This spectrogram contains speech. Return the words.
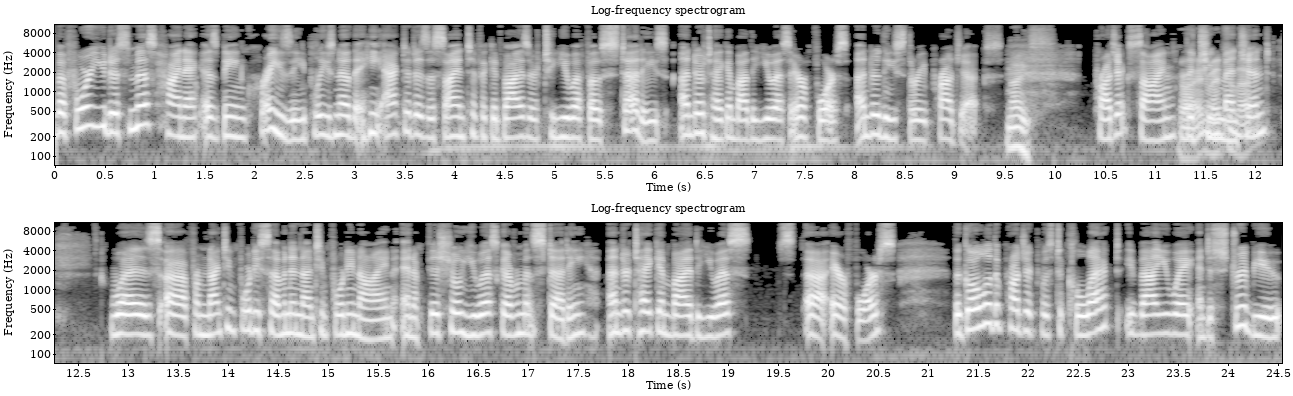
before you dismiss Hynek as being crazy, please know that he acted as a scientific advisor to UFO studies undertaken by the U.S. Air Force under these three projects. Nice. Project Sign Right, that you mention that. mentioned was uh, from 1947 to 1949, an official U.S. government study undertaken by the U.S. Uh, Air Force. The goal of the project was to collect, evaluate, and distribute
